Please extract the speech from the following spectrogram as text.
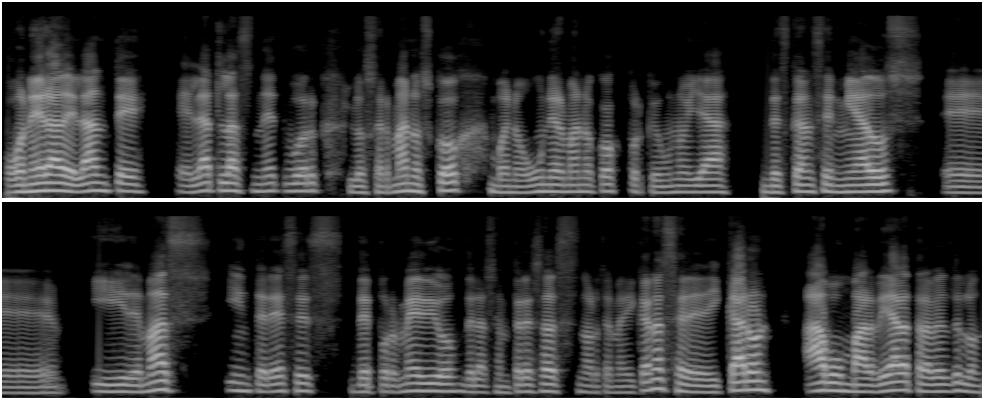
poner adelante el Atlas Network, los hermanos Koch, bueno, un hermano Koch porque uno ya descansa en miados, eh, y demás intereses de por medio de las empresas norteamericanas se dedicaron a bombardear a través de los,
